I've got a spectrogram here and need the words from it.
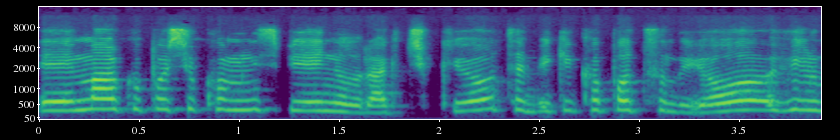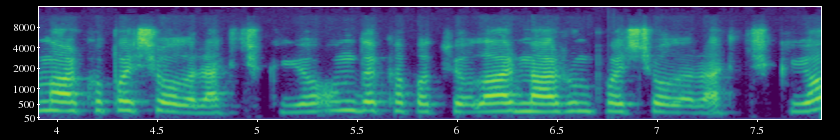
E, Marco Paşa komünist bir yayın olarak çıkıyor. Tabii ki kapatılıyor. Hür Marco Paşa olarak çıkıyor. Onu da kapatıyorlar. Merhum Paşa olarak çıkıyor.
